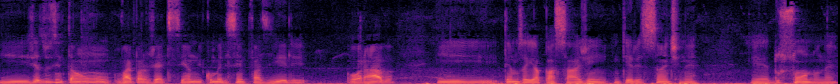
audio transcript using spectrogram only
E Jesus então vai para o Getsemane, como ele sempre fazia, ele orava e temos aí a passagem interessante, né, é, do sono, né?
